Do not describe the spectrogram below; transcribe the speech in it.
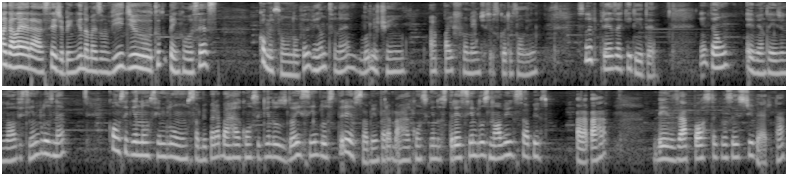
Fala galera, seja bem-vindo a mais um vídeo, tudo bem com vocês? Começou um novo evento, né? Bonitinho, apaixonante esses coraçãozinhos. Surpresa querida. Então, evento aí de nove símbolos, né? Conseguindo um símbolo, um sobe para a barra. Conseguindo os dois símbolos, três sobem para a barra. Conseguindo os três símbolos, nove sobe para a barra. Vezes a aposta que vocês tiverem, tá?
